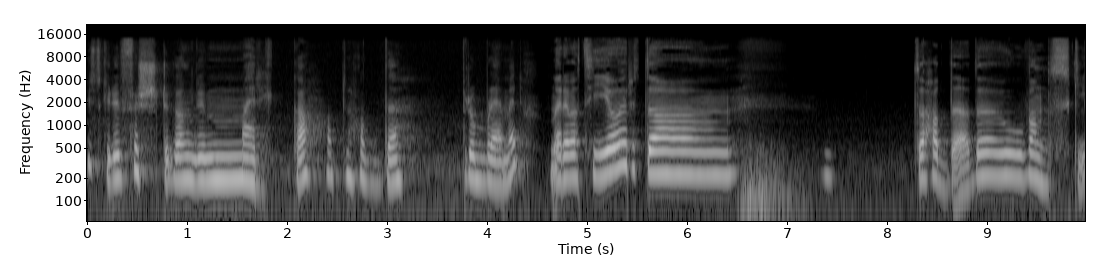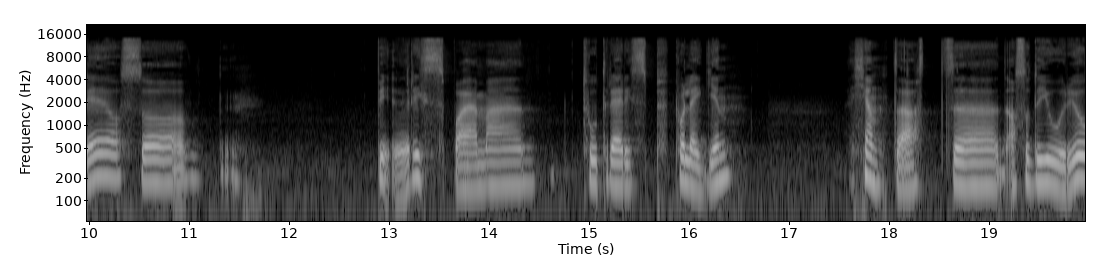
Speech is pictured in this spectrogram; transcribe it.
Husker du første gang du merka at du hadde problemer? Når jeg var ti år, da Da hadde jeg det jo vanskelig, og så rispa jeg meg to-tre risp på leggen. Jeg kjente at eh, Altså, det gjorde jo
